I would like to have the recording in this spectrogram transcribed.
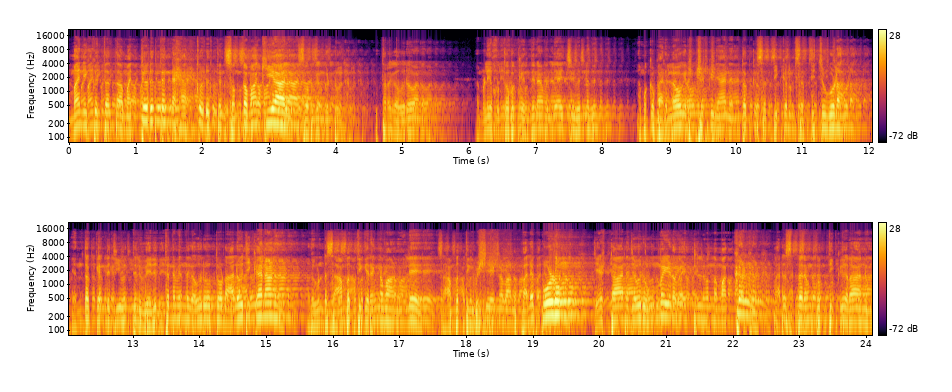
മനിക്കുത്തത്ത മറ്റൊരുത്തന്റെ ഹക്കൊരുത്തൻ സ്വന്തമാക്കിയാൽ സ്വർഗം കിട്ടൂല. ഇത്ര ഗൗരവമാണ് നമ്മൾ ഈ ഹുത്തബക്ക് എന്തിനാ വെള്ളിയാഴ്ച വരുന്നത്? നമുക്ക് പരലോക രക്ഷയ്ക്ക് ഞാൻ എന്തൊക്കെ ശ്രദ്ധിക്കണം ശ്രദ്ധിച്ചുകൂടാ? എന്തൊക്കെ എന്റെ ജീവിതത്തിൽ വരുത്തണമെന്ന് ഗൗരവത്തോട് ആലോചിക്കാനാണ്? അതുകൊണ്ട് സാമ്പത്തിക രംഗമാണ് അല്ലേ സാമ്പത്തിക വിഷയങ്ങളാണ് പലപ്പോഴും ജ്യേഷ്ഠാനുജ ഒരു ഉമ്മയുടെ വയറ്റിൽ വന്ന മക്കൾ പരസ്പരം കുത്തിക്കീറാനും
